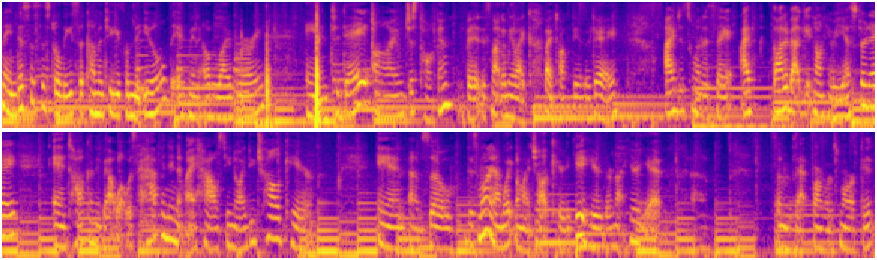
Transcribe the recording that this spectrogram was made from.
morning. This is Sister Lisa coming to you from the IL, the Edwina Elder Library. And today I'm just talking, but it's not going to be like I talked the other day. I just want to say I thought about getting on here yesterday and talking about what was happening at my house. You know, I do childcare. And um, so this morning I'm waiting on my childcare to get here. They're not here yet. Um, some of that farmer's market.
